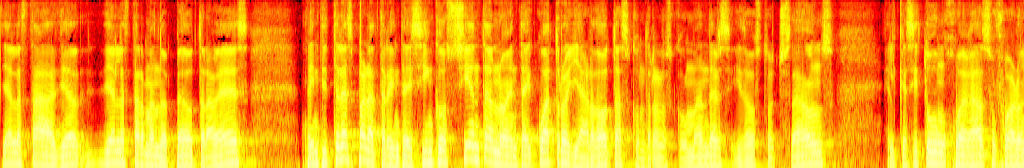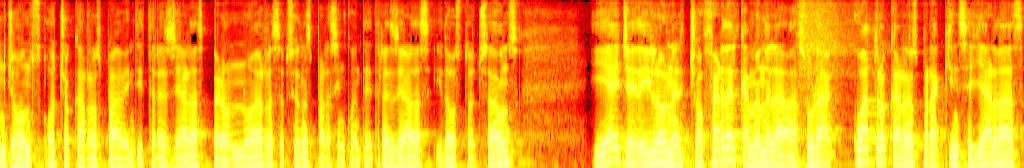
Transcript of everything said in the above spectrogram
Ya la está, ya, ya la está armando de pedo otra vez. 23 para 35, 194 yardotas contra los Commanders y dos touchdowns. El que sí tuvo un juegazo fue Aaron Jones, 8 carros para 23 yardas, pero 9 recepciones para 53 yardas y dos touchdowns. Y AJ Dillon, el chofer del camión de la basura, 4 carreros para 15 yardas,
